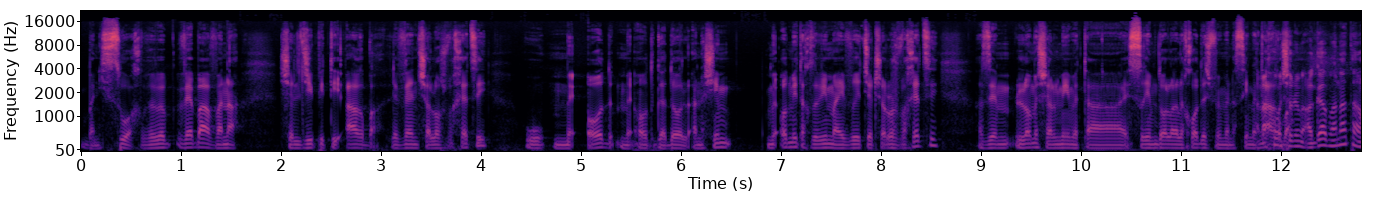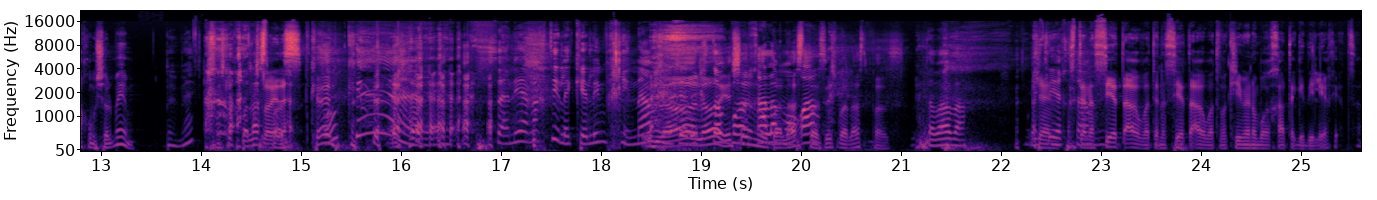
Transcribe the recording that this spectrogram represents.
בניסוח וב, ובהבנה של GPT-4 לבין 3.5 הוא מאוד מאוד גדול. אנשים מאוד מתאכזבים מהעברית של 3.5, אז הם לא משלמים את ה-20 דולר לחודש ומנסים את אנחנו ה-4. משלמים, אגב, ענת, אנחנו משלמים. באמת? יש לך בלספס. יודעת. כן. אוקיי. אז אני הלכתי לכלים חינם לא, לא, יש לנו. בלספס, יש בלספס. סבבה. כן, אז. תנסי את 4, תנסי את 4, תבקשי ממנו ברכה, תגידי לי איך יצא.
